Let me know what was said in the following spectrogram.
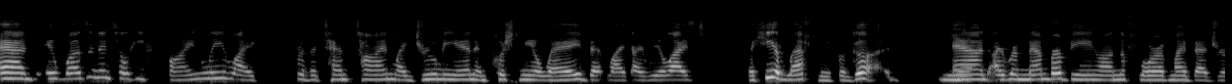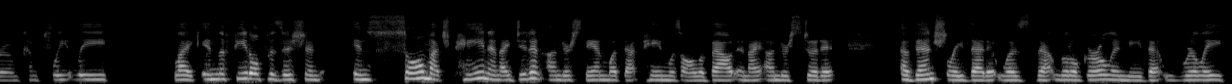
And it wasn't until he finally, like, for the 10th time, like, drew me in and pushed me away that, like, I realized, like, he had left me for good. Yeah. And I remember being on the floor of my bedroom, completely like in the fetal position, in so much pain. And I didn't understand what that pain was all about. And I understood it eventually that it was that little girl in me that really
